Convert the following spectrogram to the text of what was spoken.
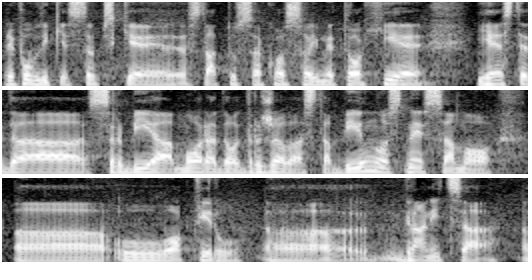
Republike Srpske, statusa Kosova i Metohije, jeste da Srbija mora da održava stabilnost ne samo uh, u okviru uh, granica uh,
